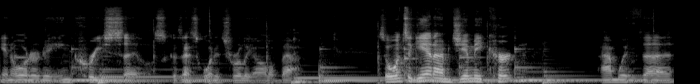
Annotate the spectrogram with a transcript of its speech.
in order to increase sales, because that's what it's really all about. So, once again, I'm Jimmy Curtin. I'm with uh,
